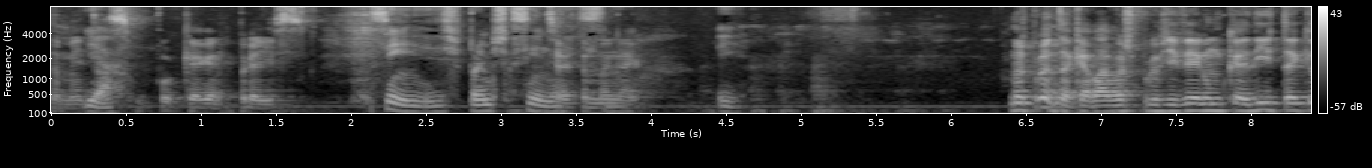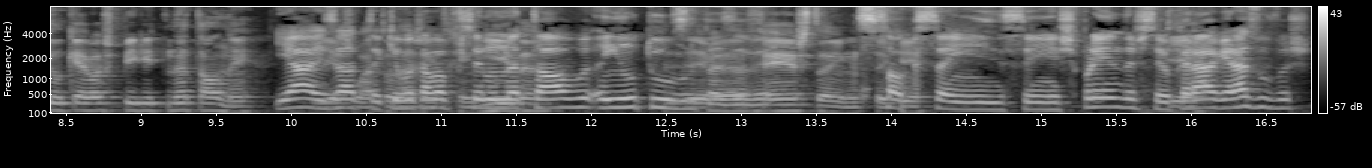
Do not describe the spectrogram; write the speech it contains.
também yeah. está-se um pouco cagando para isso. Sim, esperemos que sim, de certa né? maneira. E... Mas pronto, acabavas por viver um bocadito aquilo que era o espírito de Natal, não é? Yeah, exato, aquilo acaba por ser um Natal em outubro, estás a ver? Festa e não sei Só quê. que sem, sem as prendas, sem o yeah. caralho, era as uvas.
